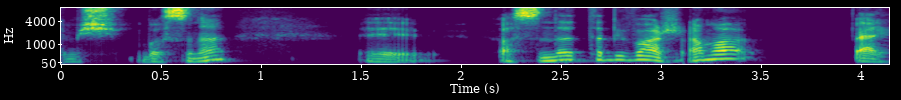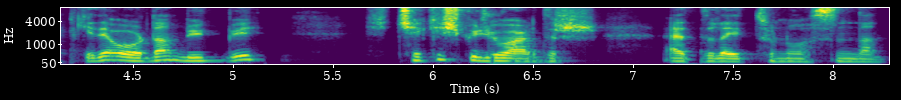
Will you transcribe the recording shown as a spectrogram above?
demiş basına. E, aslında tabii var ama belki de oradan büyük bir çekiş gücü vardır Adelaide turnuvasından.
